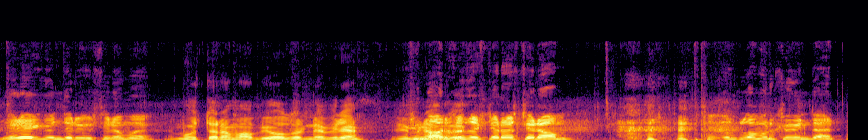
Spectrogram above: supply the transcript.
Nereye gönderiyorsun selamı? Muhterem abi olur ne bileyim. Emin Tüm abi. arkadaşlara selam. Ihlamur köyünden.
